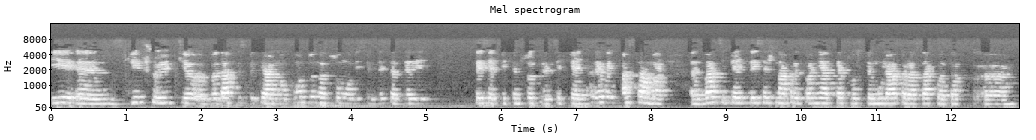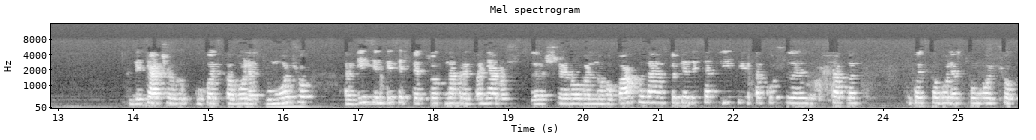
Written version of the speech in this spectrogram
і е, збільшують е, видатки спеціального фонду на суму 89 тисяч 835 гривень, а саме е, 25 тисяч на придбання теплостимулятора в закладах е, дитячого кухоцька воля струмочок, 8 тисяч 500 на придбання розшированого баку на 150 літрів, також е, заклад кухоцька воля струмочок,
